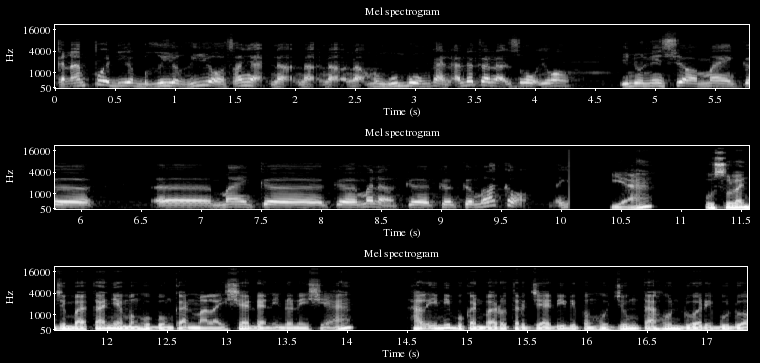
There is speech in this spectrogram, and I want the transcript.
kenapa dia beria-ria sangat nak nak nak nak menghubungkan? Adakah nak suruh orang Indonesia mai ke uh, mai ke ke mana? Ke ke ke Melaka? Ya, usulan jembatan yang menghubungkan Malaysia dan Indonesia, hal ini bukan baru terjadi di penghujung tahun 2025.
